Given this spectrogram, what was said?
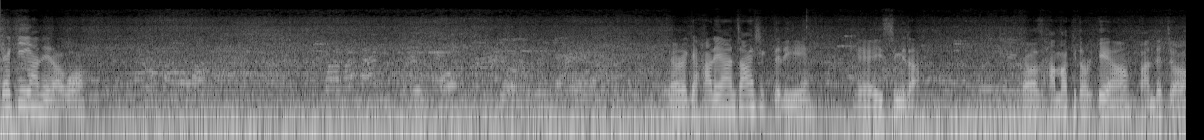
떼 기간이라고. 이렇게 화려한 장식들이 예, 있습니다. 여기서 한 바퀴 돌게요. 반대쪽.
